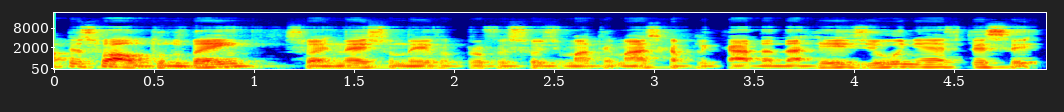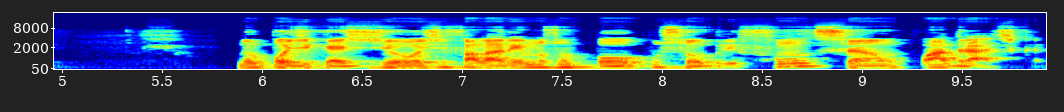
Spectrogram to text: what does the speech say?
pessoal, tudo bem? Sou Ernesto Neiva, professor de matemática aplicada da rede UniFTC. No podcast de hoje falaremos um pouco sobre função quadrática.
